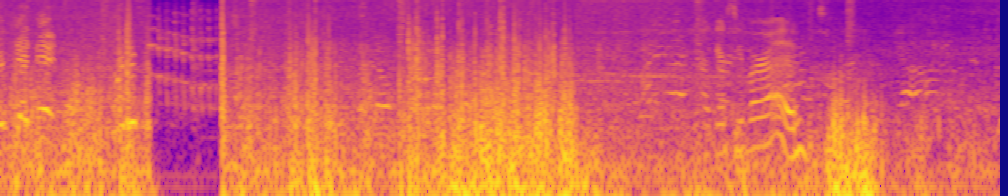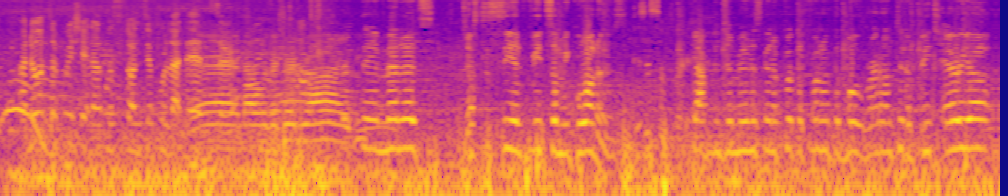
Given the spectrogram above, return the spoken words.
You get it? I guess you've arrived. I don't appreciate that the stunt you pull at the end, sir. that was a good ride. 15 minutes just to see and feed some iguanas. This is so pretty. Captain Jermaine's gonna put the front of the boat right onto the beach area.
